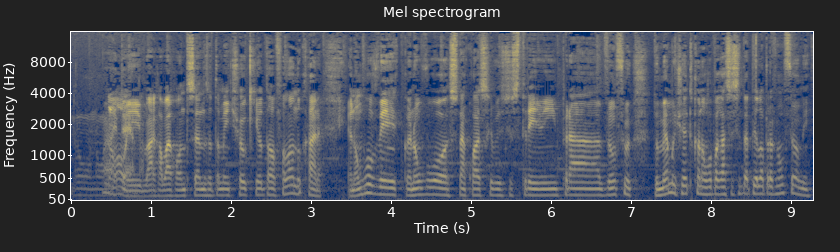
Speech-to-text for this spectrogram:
Não, não é Não, ideia, e não." vai acabar acontecendo exatamente o que eu tava falando, cara. Eu não vou ver, eu não vou assinar quase serviço de streaming pra ver um filme. Do mesmo jeito que eu não vou pagar 60 pila pra ver um filme.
